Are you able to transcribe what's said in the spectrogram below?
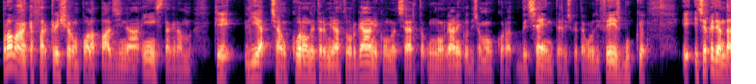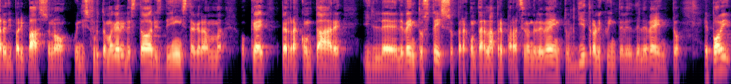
Prova anche a far crescere un po' la pagina Instagram, che lì c'è ancora un determinato organico, certa, un organico diciamo ancora decente rispetto a quello di Facebook e, e, cerca di andare di pari passo, no? Quindi sfrutta magari le stories di Instagram, ok? Per raccontare il, l'evento stesso, per raccontare la preparazione dell'evento, il dietro le quinte dell'evento e poi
